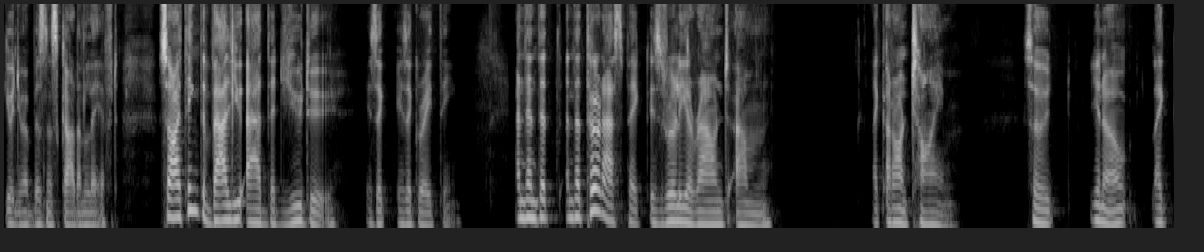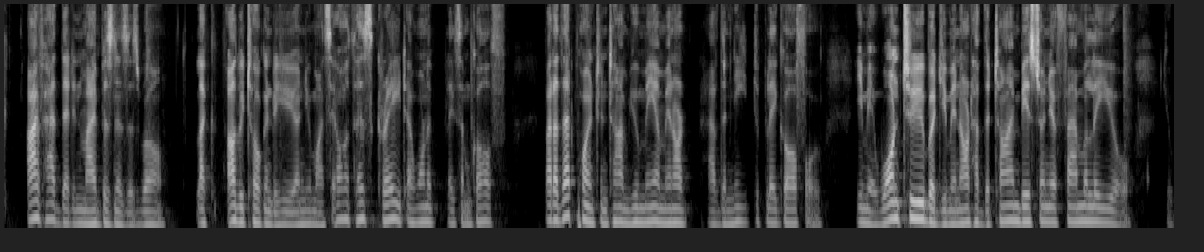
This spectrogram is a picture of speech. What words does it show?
given you a business card and left. So I think the value add that you do is a is a great thing, and then the and the third aspect is really around um, like around time. So, you know, like I've had that in my business as well. Like I'll be talking to you and you might say, Oh, that's great. I want to play some golf. But at that point in time, you may or may not have the need to play golf, or you may want to, but you may not have the time based on your family or your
